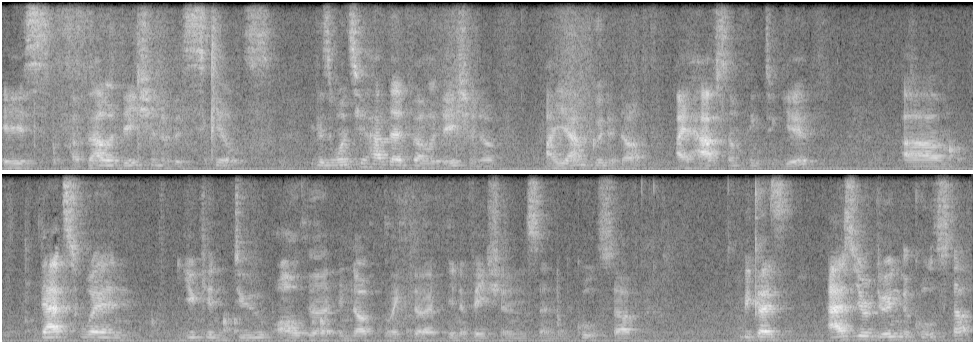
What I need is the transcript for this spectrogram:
is a validation of his skills. Because once you have that validation of, I am good enough, I have something to give, um, that's when you can do all the enough like the innovations and cool stuff. Because as you're doing the cool stuff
